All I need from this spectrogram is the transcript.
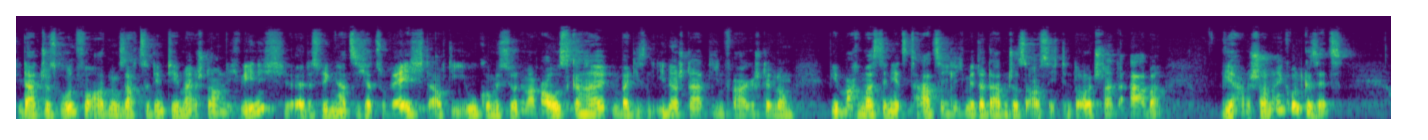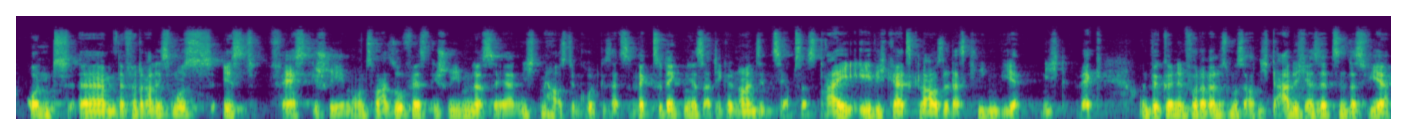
Die Datenschutzgrundverordnung sagt zu dem Thema erstaunlich wenig. Äh, deswegen hat sich ja zu Recht auch die EU-Kommission immer rausgehalten bei diesen innerstaatlichen Fragestellungen. Wie machen wir es denn jetzt tatsächlich mit der Datenschutzaufsicht in Deutschland? Aber wir haben schon ein Grundgesetz. Und ähm, der Föderalismus ist festgeschrieben, und zwar so festgeschrieben, dass er nicht mehr aus dem Grundgesetz wegzudenken ist. Artikel 79 Absatz 3, Ewigkeitsklausel, das kriegen wir nicht weg. Und wir können den Föderalismus auch nicht dadurch ersetzen, dass wir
